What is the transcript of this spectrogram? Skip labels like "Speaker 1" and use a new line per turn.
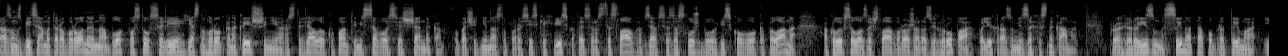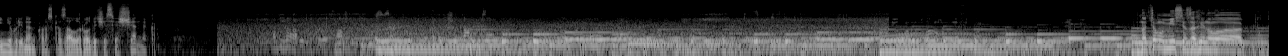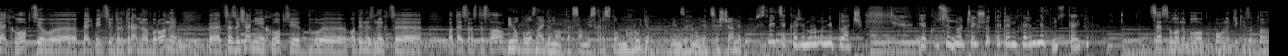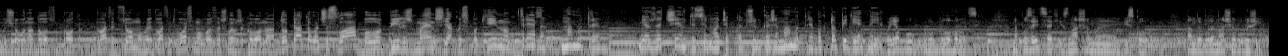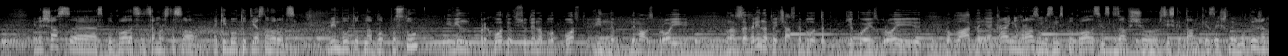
Разом з бійцями тероборони на блокпосту в селі Ясногородка на Київщині розстріляли окупанти місцевого священника. У перші дні наступу російських військ отець Ростислав взявся за службу військового капелана. А коли в село зайшла ворожа розвідгрупа, поліг разом із захисниками. Про героїзм сина та побратима Інні Горіненко розказали родичі священника.
На цьому місці загинуло 5 хлопців, 5 бійців територіальної оборони. Е, Це звичайні хлопці. Один із них це отець Ростислав.
Його було знайдено так само із хрестом на грудях. Він загинув як священник.
Сниться, каже, мамо, не плач. Я кажу, синочок, що таке? Він каже, мене тут стрельнули.
Це село не було окуповано тільки за того, що воно дало супротив. 27-го і 28-го зайшли вже колона. До 5-го числа було більш-менш якось спокійно.
Треба, мамо, треба. Я ж зачем ти, синочок? Він каже, мамо, треба, хто піде, як не я.
Бо я був у Білогородці на позиціях із нашими військовими, там, де були наші рубежі. І весь час е, спілкувалися з цим Ростиславом, який був тут в Ясногородці. Він був тут на блокпосту.
І він приходив сюди на блокпост, він не, не мав зброї. У нас взагалі на той час не було так якої зброї, обладнання.
Крайнього разу ми з ним спілкувалися. Він сказав, що російські танки зайшли в Мотижин,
